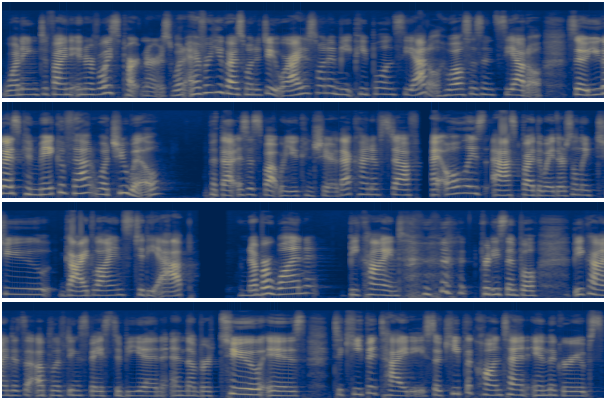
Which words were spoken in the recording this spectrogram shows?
wanting to find inner voice partners, whatever you guys want to do, or I just want to meet people and see Seattle. Who else is in Seattle? So you guys can make of that what you will. But that is a spot where you can share that kind of stuff. I always ask, by the way, there's only two guidelines to the app. Number one, be kind. Pretty simple. Be kind. It's an uplifting space to be in. And number two is to keep it tidy. So keep the content in the groups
